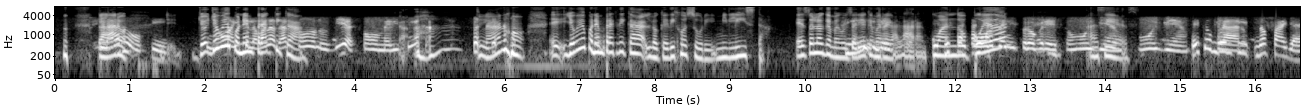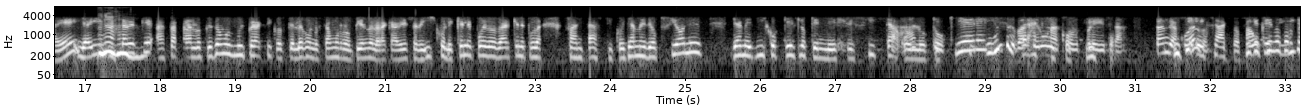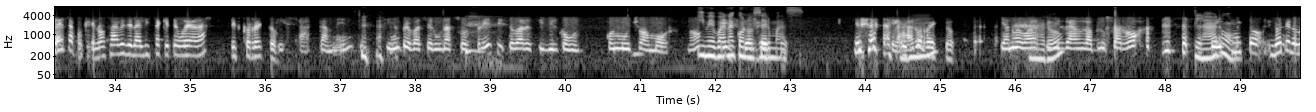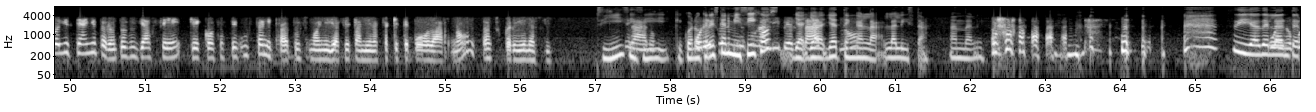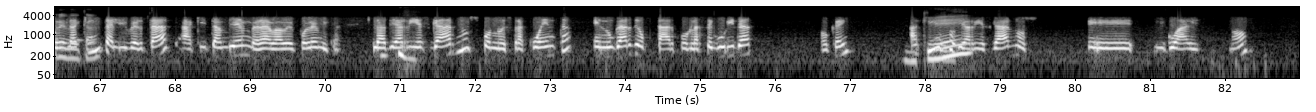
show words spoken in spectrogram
claro. Sí. Yo, yo voy a poner en práctica. todos los días como medicina. claro. Eh, yo voy a poner en práctica lo que dijo Suri, mi lista. Esto es lo que me gustaría que me regalaran. Cuando pueda. progreso, muy Así bien. Es. Muy bien. Es un buen tip, no falla, ¿eh? Y ahí, ¿sabes qué? Hasta para los que somos muy prácticos, que luego nos estamos rompiendo la cabeza de, híjole, ¿qué le puedo dar? ¿Qué le puedo dar? Fantástico, ya me dio opciones, ya me dijo qué es lo que necesita o lo que quiere. Siempre va a ser una sorpresa. ¿Están de acuerdo? exacto. Sigue siendo sorpresa porque no sabes de la lista que te voy a dar. Es correcto. Exactamente. Siempre va a ser una sorpresa y se va a recibir con, con mucho amor, ¿no? Y me van a conocer más. claro. correcto. Ya no va a seguir dando la blusa roja. Claro. No te lo doy este año, pero entonces ya sé qué cosas te gustan y para el próximo año ya sé también hasta qué te puedo dar, ¿no? Está súper bien así. Sí, sí, sí. Que cuando crezcan mis hijos ya, ya, ya tengan la, la lista. Ándale. sí, adelante, bueno, pues La quinta libertad, aquí también ¿verdad? va a haber polémica, la de arriesgarnos por nuestra cuenta en lugar de optar por la seguridad. ¿Ok? Aquí es de arriesgarnos eh, igual, ¿no?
